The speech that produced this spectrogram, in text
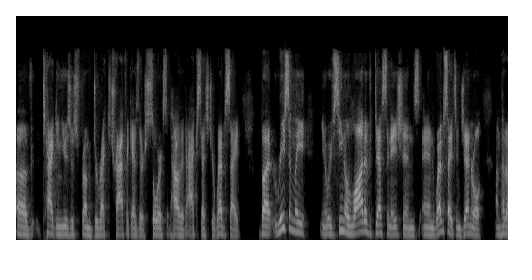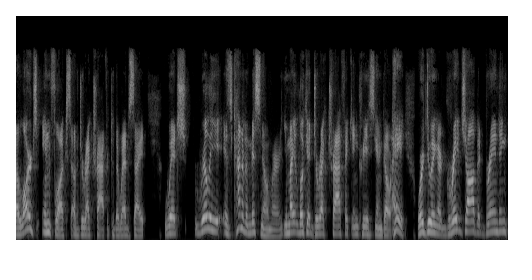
of tagging users from direct traffic as their source of how they've accessed your website. But recently, you know, we've seen a lot of destinations and websites in general um, have a large influx of direct traffic to their website, which really is kind of a misnomer. You might look at direct traffic increasing and go, hey, we're doing a great job at branding.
